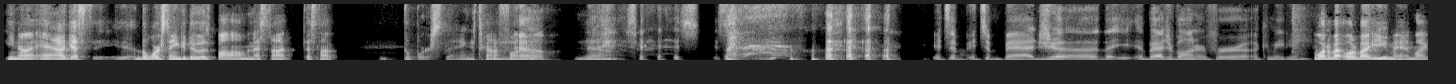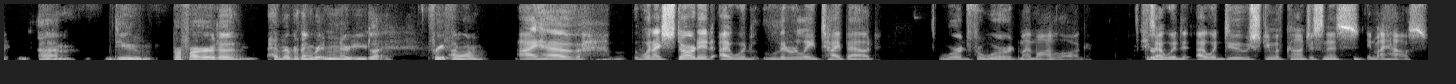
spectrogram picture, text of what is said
You know, and I guess the worst thing you could do is bomb, and that's not that's not the worst thing. It's kind of funny. No, no. it's, it's, it's a it's a badge uh, that a badge of honor for a comedian. What about what about you, man? Like, um, do you prefer to have everything written, or you like free form? I have. When I started, I would literally type out word for word my monologue because sure. I would I would do stream of consciousness in my house.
